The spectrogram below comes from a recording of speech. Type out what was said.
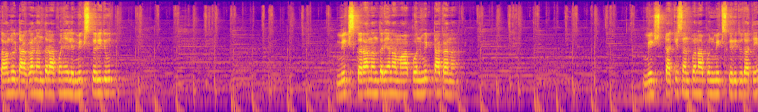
तांदूळ टाकानंतर आपण याला मिक्स करी देऊ. मिक्स करानंतर यांना मग आपण मीठ टाकाना. मिक्स टाकीसन पण आपण मिक्स करीत होता ते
